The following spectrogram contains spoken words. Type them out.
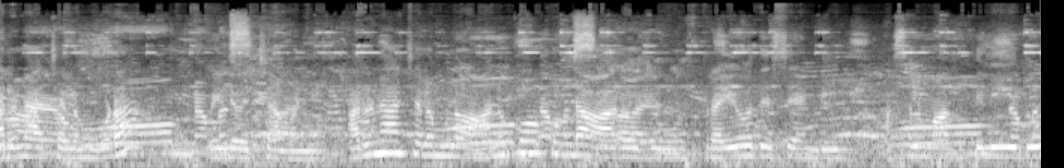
అరుణాచలం కూడా వెళ్ళి వచ్చామండి. అరుణాచలంలో అనుకోకుండా ఆ రోజు త్రయోదశి అండి. అసలు మాకు తెలియదు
